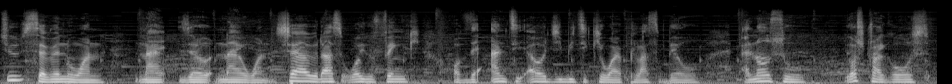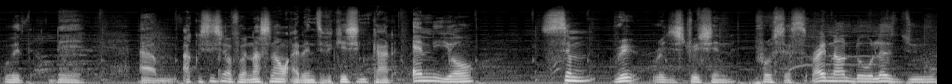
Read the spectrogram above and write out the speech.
271 9091 share with us what you think of the anti-lgbtqi plus bill and also your struggles with the um, acquisition of your national identification card and your sim re-registration process. Right now though let's do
